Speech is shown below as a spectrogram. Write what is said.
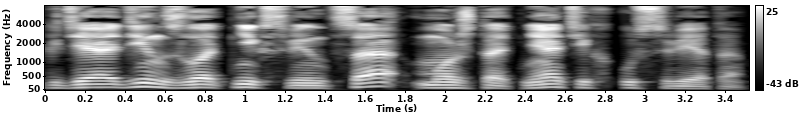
где один золотник свинца может отнять их у света.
